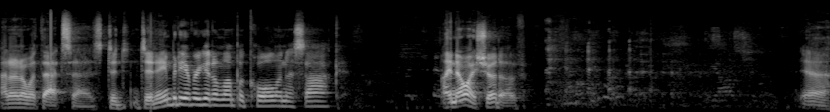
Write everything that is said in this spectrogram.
I don't know what that says. Did, did anybody ever get a lump of coal in a sock? I know I should have. Yeah.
